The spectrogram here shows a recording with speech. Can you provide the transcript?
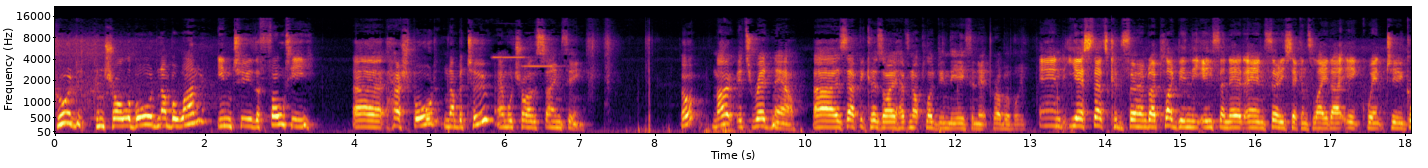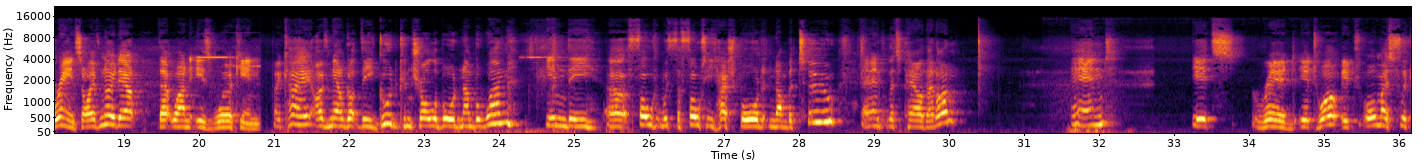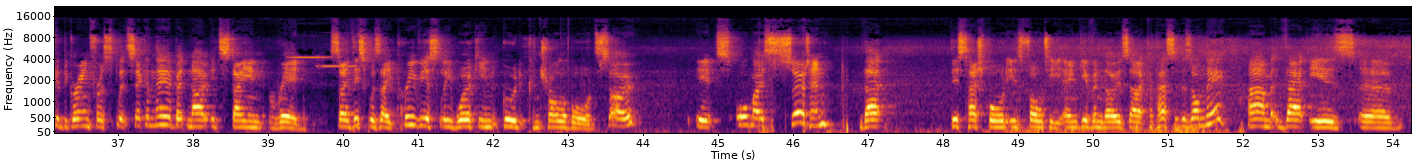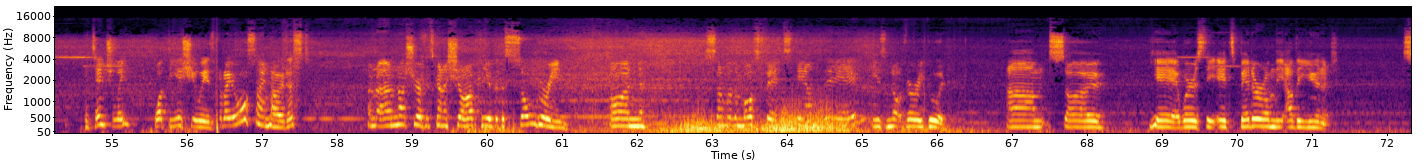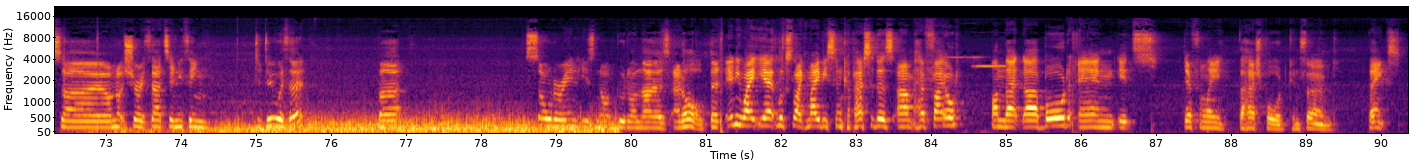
good controller board number one into the faulty uh, hash board number two, and we'll try the same thing. Oh, no, it's red now. Uh, is that because I have not plugged in the Ethernet, probably? And yes, that's confirmed. I plugged in the Ethernet and 30 seconds later it went to green. So I have no doubt that one is working. Okay, I've now got the good controller board number one in the uh, fault with the faulty hash board number two. And let's power that on. And it's red. It well, it almost flickered to green for a split second there, but no, it's staying red. So this was a previously working good controller board. So it's almost certain that this hash board is faulty and given those uh, capacitors on there, um, that is uh, potentially what the issue is. But I also noticed, I'm not, I'm not sure if it's going to show up here, but the soldering on some of the MOSFETs down there is not very good. Um, so, yeah, whereas the it's better on the other unit. So, I'm not sure if that's anything to do with it, but soldering is not good on those at all. But anyway, yeah, it looks like maybe some capacitors um, have failed on that uh, board, and it's definitely the hash board confirmed. Thanks.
